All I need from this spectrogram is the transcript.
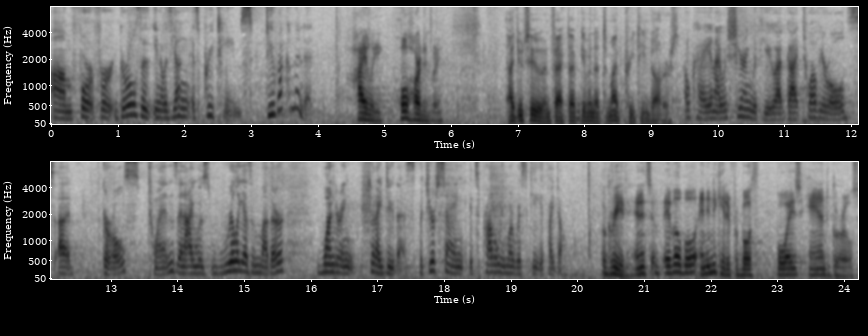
um, for, for girls as, you know, as young as preteens. Do you recommend it? Highly, wholeheartedly. I do too. In fact, I've given it to my preteen daughters. Okay, and I was sharing with you, I've got 12 year olds, uh, girls, twins, and I was really, as a mother, wondering, should I do this? But you're saying it's probably more risky if I don't. Agreed, and it's available and indicated for both boys and girls,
